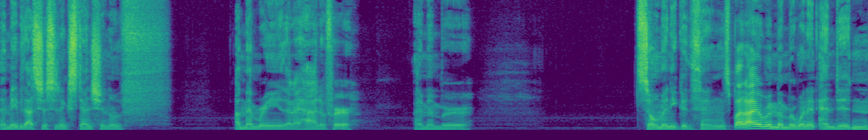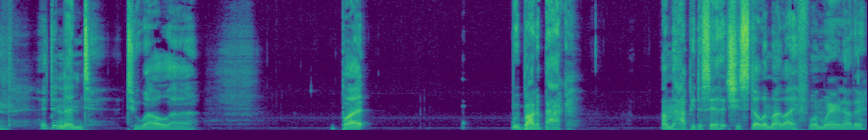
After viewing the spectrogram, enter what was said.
And maybe that's just an extension of a memory that I had of her. I remember so many good things, but I remember when it ended and it didn't end too well. Uh, but we brought it back I'm happy to say that she's still in my life one way or another.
